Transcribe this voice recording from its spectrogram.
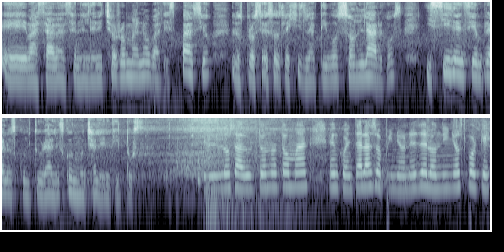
eh, basadas en el derecho romano, va despacio. Los procesos legislativos son largos y siguen siempre a los culturales con mucha lentitud. Los adultos no toman en cuenta las opiniones de los niños porque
